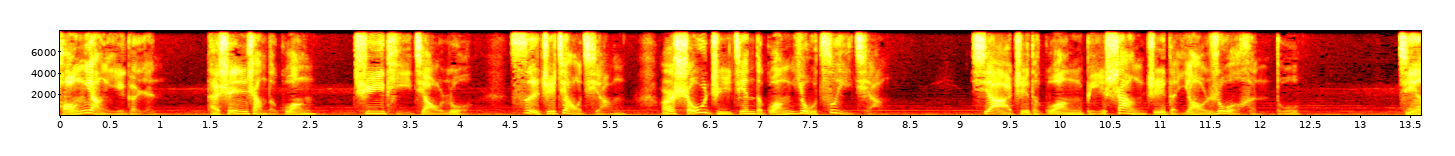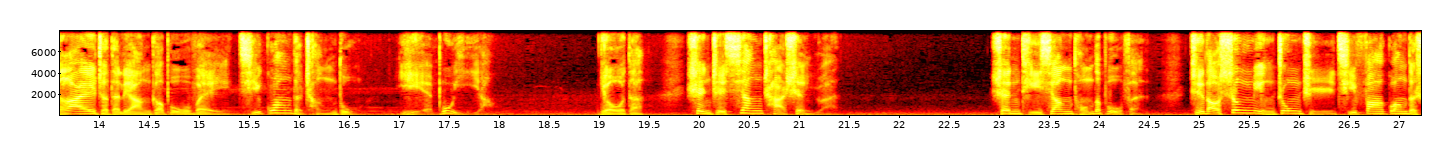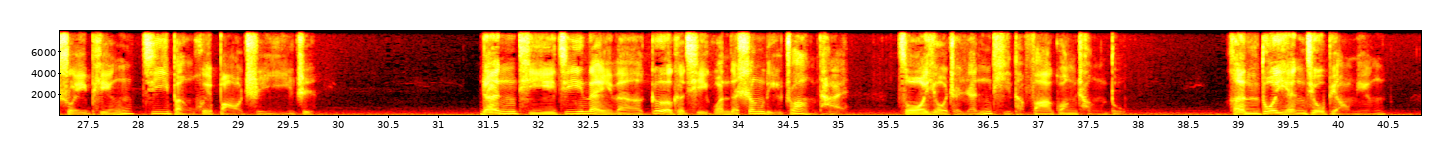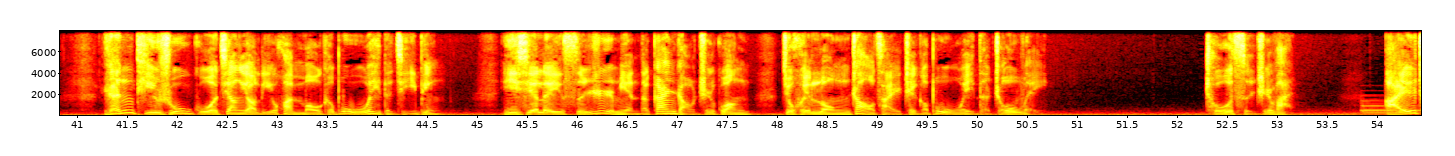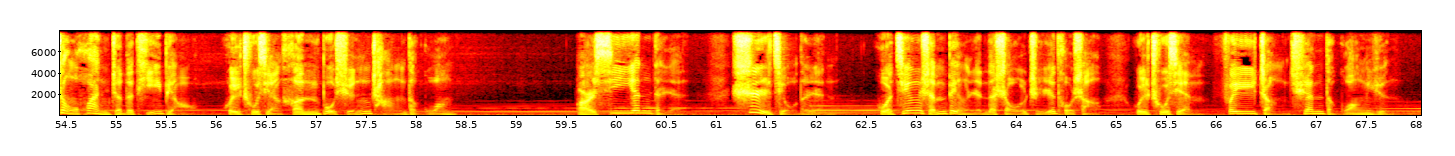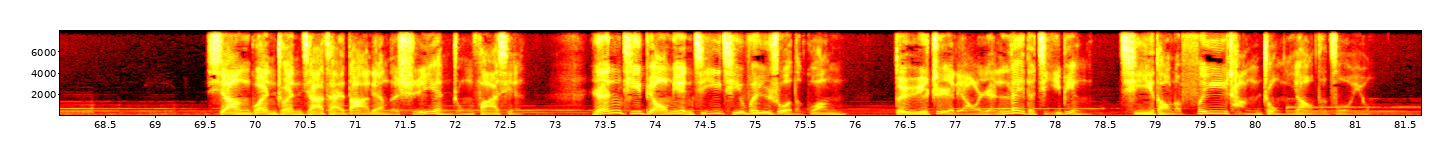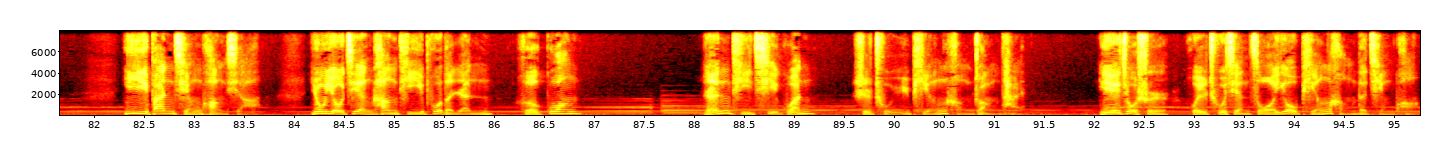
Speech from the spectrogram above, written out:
同样一个人，他身上的光，躯体较弱，四肢较强，而手指间的光又最强。下肢的光比上肢的要弱很多，紧挨着的两个部位，其光的程度也不一样，有的甚至相差甚远。身体相同的部分，直到生命终止，其发光的水平基本会保持一致。人体机内的各个器官的生理状态，左右着人体的发光程度。很多研究表明，人体如果将要罹患某个部位的疾病，一些类似日冕的干扰之光就会笼罩在这个部位的周围。除此之外，癌症患者的体表会出现很不寻常的光，而吸烟的人、嗜酒的人或精神病人的手指头上会出现非整圈的光晕。相关专家在大量的实验中发现，人体表面极其微弱的光，对于治疗人类的疾病起到了非常重要的作用。一般情况下，拥有健康体魄的人和光，人体器官是处于平衡状态，也就是会出现左右平衡的情况。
